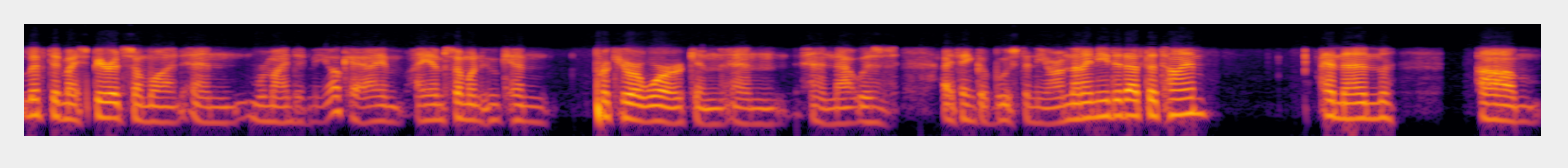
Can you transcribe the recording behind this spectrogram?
lifted my spirit somewhat and reminded me, okay, I am I am someone who can procure work, and and and that was I think a boost in the arm that I needed at the time. And then um,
